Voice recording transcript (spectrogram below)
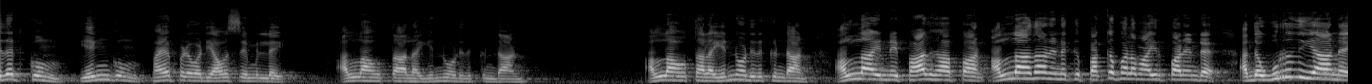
எதற்கும் எங்கும் பயப்பட வேண்டிய அவசியமில்லை. அல்லாஹு தாலா என்னோடு இருக்கின்றான். அல்லாஹு தாலா என்னோடு இருக்கின்றான். அல்லாஹ் என்னை பாதுகாப்பான். அல்லாஹ் தான் எனக்கு பக்கபலமாக இருப்பான் என்ற அந்த உறுதியான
